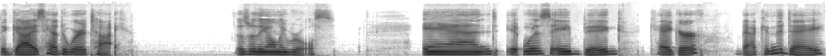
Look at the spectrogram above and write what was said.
the guys had to wear a tie. Those were the only rules. And it was a big kegger back in the day.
